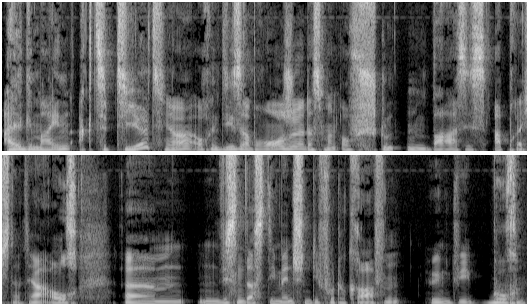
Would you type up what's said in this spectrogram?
allgemein akzeptiert, ja, auch in dieser Branche, dass man auf Stundenbasis abrechnet, ja, auch ähm, wissen das die Menschen, die Fotografen irgendwie buchen.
